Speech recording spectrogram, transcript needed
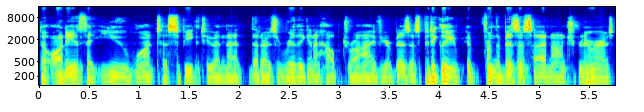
the audience that you want to speak to and that that is really going to help drive your business particularly from the business side and entrepreneurs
